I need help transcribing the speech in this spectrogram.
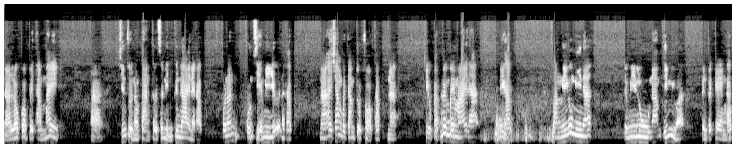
นะแล้วก็ไปทำให้อ่าชิ้นส่วนต่างๆ เกิดสนิมขึ้นได้นะครับ เพราะฉะนั้นผลเสียมีเยอะนะครับนะให้ช่างประจำตรวจสอบครับนะ เกี่ยวกับเรื่องใบไม้นะฮะนี่ครับ ฝั่งนี้ก็มีนะ จะมีรูน้ำทิ้งอยู่ฮะเป็นตะแกรงครับ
